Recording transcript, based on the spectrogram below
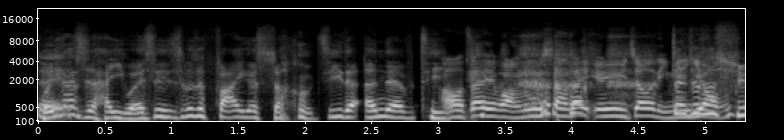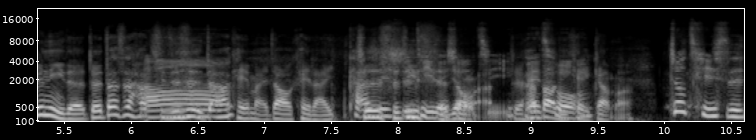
我一开始还以为是是不是发一个手机的 NFT，哦，在网络上，在元宇宙里面用，对，就是虚拟的，对，但是它其实是大家可以买到，可以来，就是实际的手机，对，它到底可以干嘛？就其实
